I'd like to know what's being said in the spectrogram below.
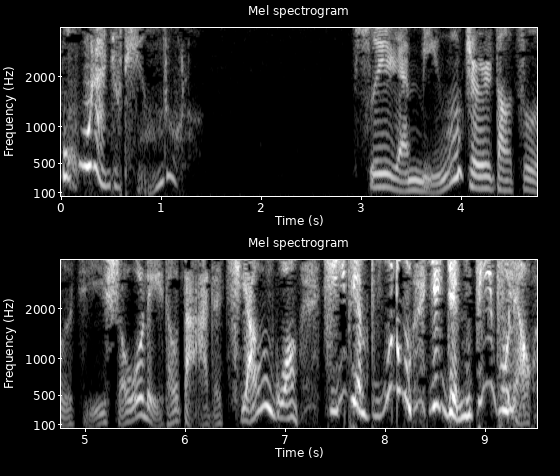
我忽然就停住了。虽然明知道自己手里头打着强光，即便不动也隐蔽不了，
